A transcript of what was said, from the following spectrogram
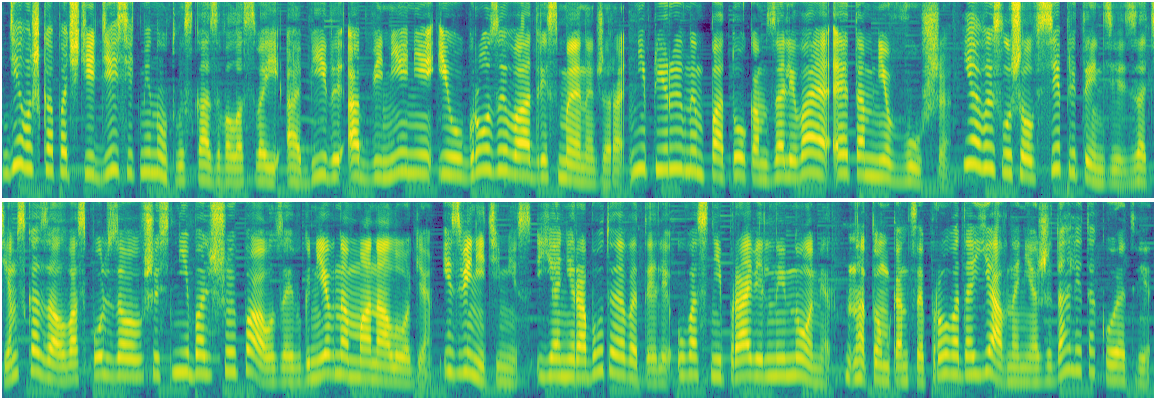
Девушка почти 10 минут высказывала свои обиды, обвинения и угрозы в адрес менеджера, непрерывным потоком заливая это мне в уши. Я выслушал все претензии, затем сказал, воспользовавшись небольшой паузой в гневном монологе. «Извините, мисс, я не работаю в отеле, у вас неправильный номер». На том конце провода явно не ожидали такой ответ.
